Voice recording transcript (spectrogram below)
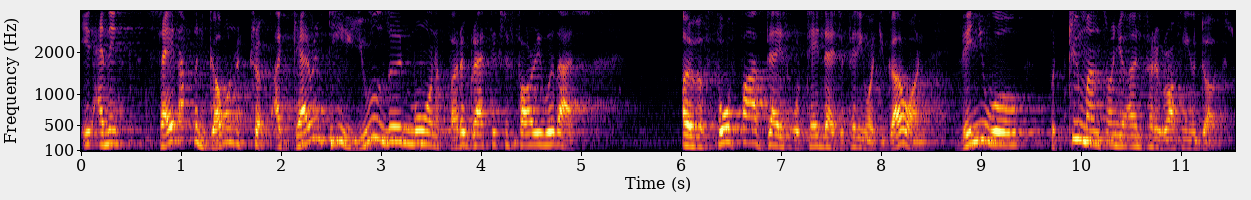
And then save up and go on a trip. I guarantee you, you will learn more on a photographic safari with us over four, five days, or 10 days, depending what you go on, then you will, for two months on your own, photographing your dogs.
